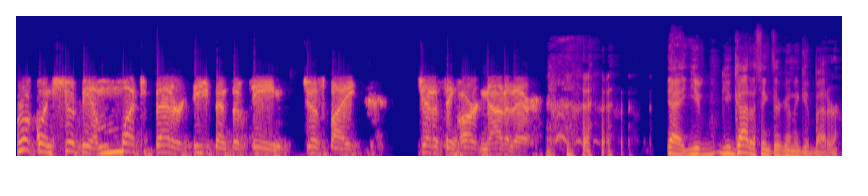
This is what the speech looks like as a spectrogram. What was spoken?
Brooklyn should be a much better defensive team just by jettisoning Harden out of there. Yeah, you you got to think they're going to get better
